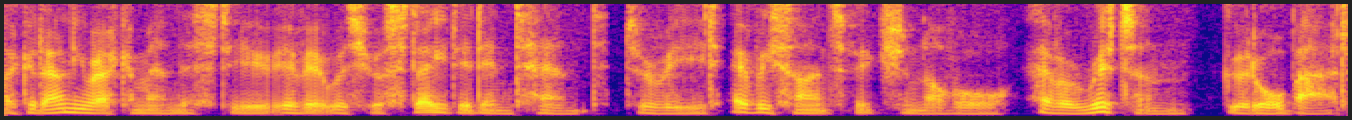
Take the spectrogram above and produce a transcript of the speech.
I could only recommend this to you if it was your stated intent to read every science fiction novel ever written, good or bad.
